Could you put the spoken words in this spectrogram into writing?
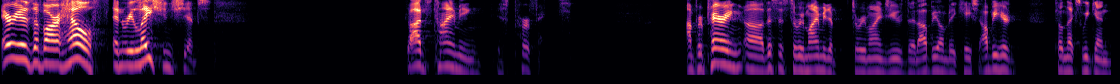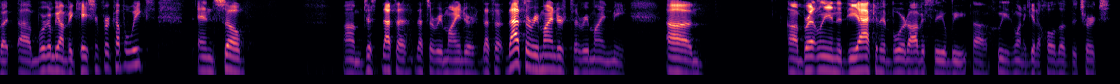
Areas of our health and relationships God's timing is perfect. I'm preparing, uh, this is to remind me to, to remind you that I'll be on vacation. I'll be here till next weekend, but um, we're going to be on vacation for a couple weeks. And so, um, just that's a that's a reminder. That's a that's a reminder to remind me. Um, uh, Brentley and the diaconate board obviously will be uh, who you'd want to get a hold of the church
